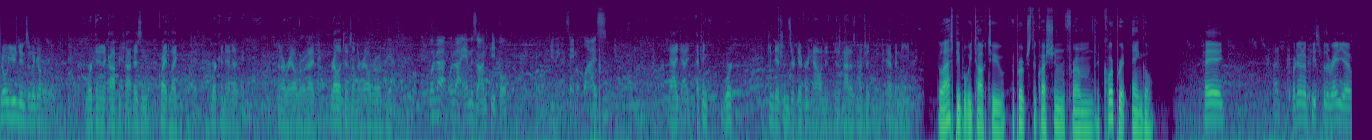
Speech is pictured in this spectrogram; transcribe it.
no unions in the government. working in a coffee shop isn't quite like working at a on a railroad. I have relatives on the railroad. And What about what about Amazon people? Do you think the same applies? yeah, I, I, I think work conditions are different now, and there's not as much of a need. The last people we talked to approached the question from the corporate angle. Hey, we're doing a piece for the radio.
